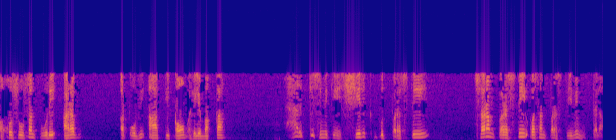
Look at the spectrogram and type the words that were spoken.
خصوصاً پورے عرب اور وہ بھی آپ کی قوم اہل مکہ، ہر قسم کے شرک، بت پرستی، شرم پرستی وسنت پرستی میں مبتلا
